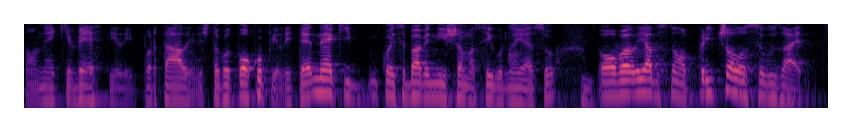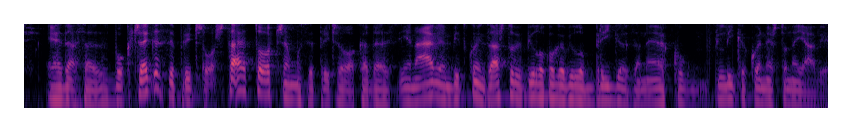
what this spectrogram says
ono, neke vesti ili portali ili što god pokupili, te neki koji se bave nišama sigurno jesu, ovo, ali jednostavno, pričalo se u zajednici. E da, sad, zbog čega se pričalo? Šta je to o čemu se pričalo kada je najavljen Bitcoin? Zašto bi bilo koga bilo briga za nekog lika koji je nešto najavio?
